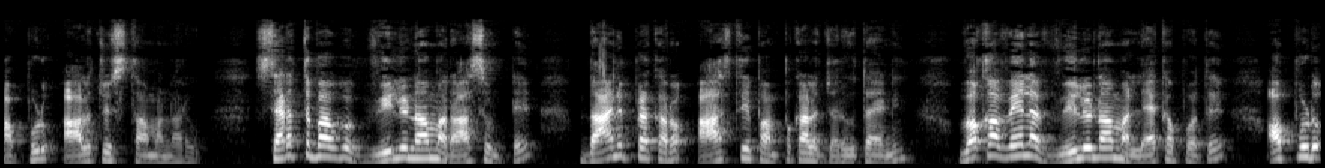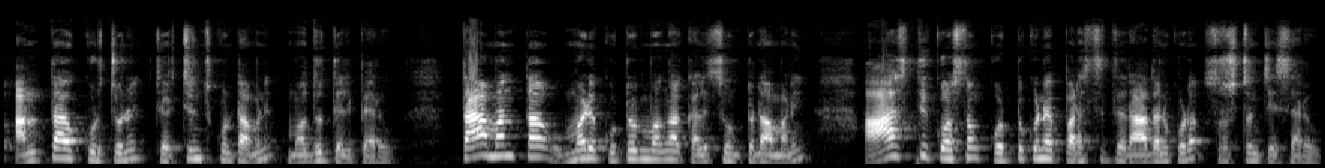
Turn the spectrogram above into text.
అప్పుడు ఆలోచిస్తామన్నారు. శరత్ బాబు వీలునామా రాసి ఉంటే దాని ప్రకారం ఆస్తి పంపకాలు జరుగుతాయని ఒకవేళ వీలునామా లేకపోతే అప్పుడు అంతా కూర్చొని చర్చించుకుంటామని మధు తెలిపారు. తామంతా ఉమ్మడి కుటుంబంగా కలిసి ఉంటున్నామని ఆస్తి కోసం కొట్టుకునే పరిస్థితి రాదని కూడా స్పష్టం చేశారు.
